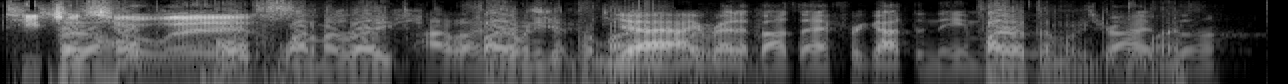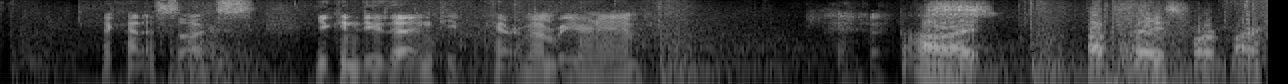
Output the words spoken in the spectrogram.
Teach us your ways. halt, line on my right. I like Fire that when you get into line. Yeah, I read about that. I forgot the name Fire of at them when you get in tribe line. though. That kind of sucks. You can do that and people can't remember your name. Alright. Left face, forward march.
